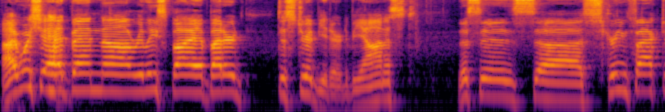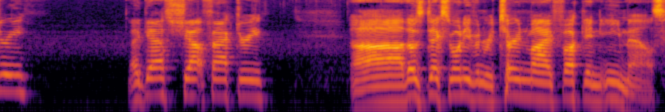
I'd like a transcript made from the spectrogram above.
I wish it had been uh, released by a better distributor, to be honest. This is uh, Scream Factory, I guess, Shout Factory. Uh, those dicks won't even return my fucking emails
